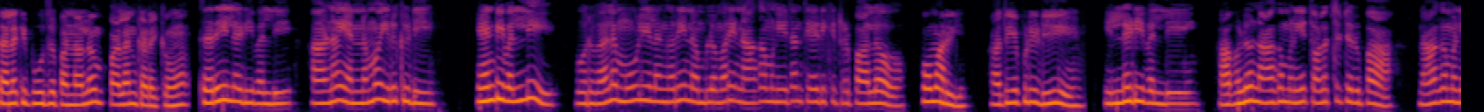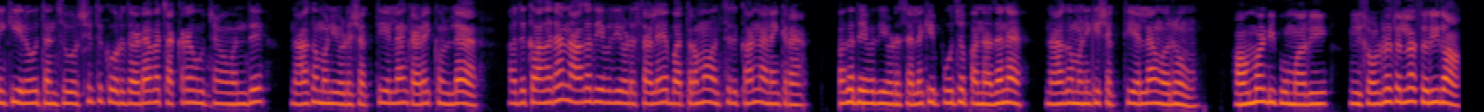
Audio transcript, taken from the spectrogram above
சிலைக்கு பூஜை பண்ணாலும் பலன் கிடைக்கும். தெரியலடி வள்ளி. ஆனா என்னமோ இருக்குடி. ஏண்டி வள்ளி? ஒருவேளை மூலியலங்காரி நம்மள மாதிரி நாகமணியை தான் தேடிக்கிட்டு இருப்பாளோ? பூமாரி அது எப்படிடி? இல்லடி வள்ளி. அவளும் நாகமணியை தொலைச்சிட்டு இருப்பா. நாகமணிக்கு இருபத்தஞ்சு வருஷத்துக்கு ஒரு தடவை சக்கர உற்சவம் வந்து நாகமணியோட சக்தி எல்லாம் கிடைக்கும்ல. அதுக்காக தான் நாகதேவதியோட சிலையை பத்திரமா வச்சிருக்கான்னு நினைக்கிறேன். நாகதேவதியோட சிலைக்கு பூஜை பண்ணாதானே நாகமணிக்கு சக்தி எல்லாம் வரும். ஆமாண்டி பூமாரி நீ சொல்றதெல்லாம் சரிதான்.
